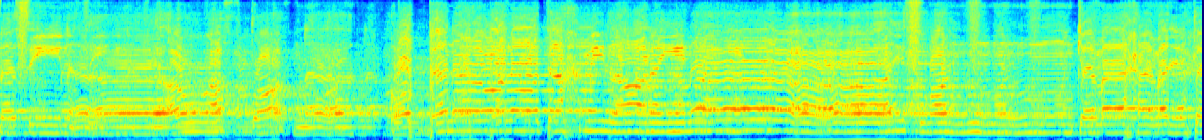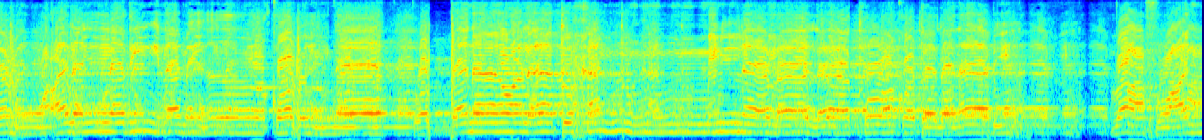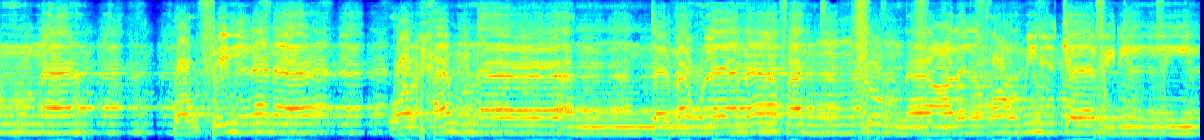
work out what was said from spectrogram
نسينا أو أخطأنا. ربنا ولا تحمل علينا إسرا كما حملته على الذين من قبلنا. ربنا ولا تحملنا ما لا طاقة لنا به. واعف عنا واغفر لنا وارحمنا. أنت مولانا فانصرنا على القوم الكافرين.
